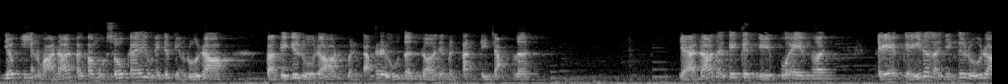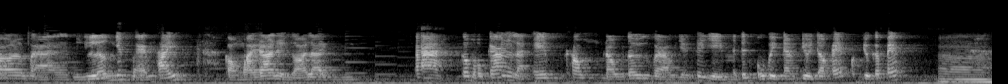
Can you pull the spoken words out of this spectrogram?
giống như anh hòa nói phải có một số cái phải chấp nhận rủi ro. Và khi cái rủi ro mình cảm thấy đủ tin rồi thì mình tăng tỷ trọng lên. Dạ đó là cái kinh nghiệm của em thôi. Thì em nghĩ đó là những cái rủi ro mà lớn nhất mà em thấy. Còn ngoài ra thì gọi là à có một cái là em không đầu tư vào những cái gì mà chính phủ Việt Nam chưa cho phép hoặc chưa cấp phép à.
